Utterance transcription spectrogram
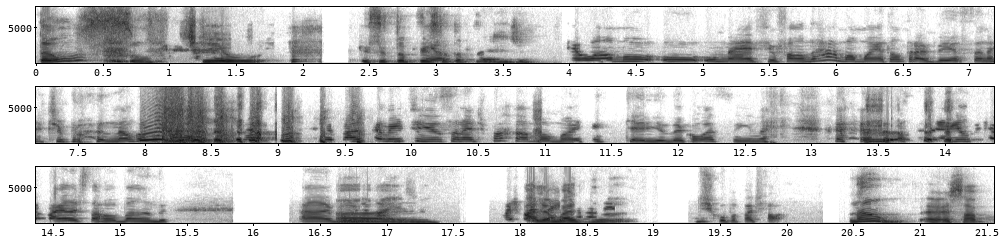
tão sutil que se tu pisca, tu perde. Eu amo o, o Matthew falando, ah, mamãe é tão travessa, né? Tipo, não. É basicamente isso, né? Tipo, ah, mamãe, querida, como assim, né? Você tá sugerindo que a Violet tá roubando? Ai, bom demais. Ai, Mas pode olha, mas no- Desculpa, pode falar. não, é só.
